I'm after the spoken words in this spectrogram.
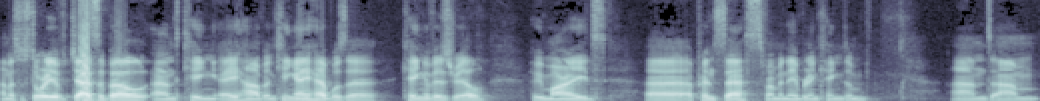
And it's a story of Jezebel and King Ahab. And King Ahab was a king of Israel who married uh, a princess from a neighboring kingdom. And um,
